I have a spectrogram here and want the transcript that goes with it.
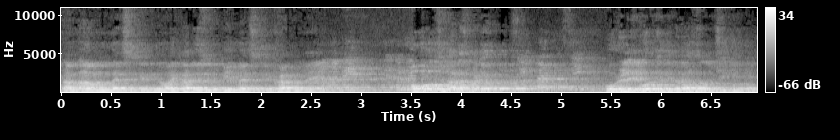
I'm, I'm Mexican, no, I thought it was going to be a Mexican crowd tonight. Oh, ¿tú hablas español? Órale, oye, ¿qué te pasa a los chicos?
